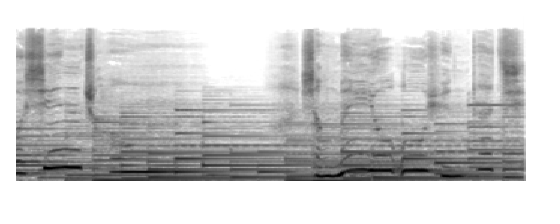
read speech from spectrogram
我心中，像没有乌云的晴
